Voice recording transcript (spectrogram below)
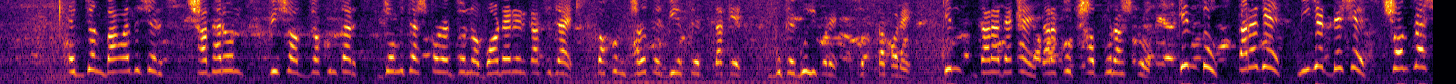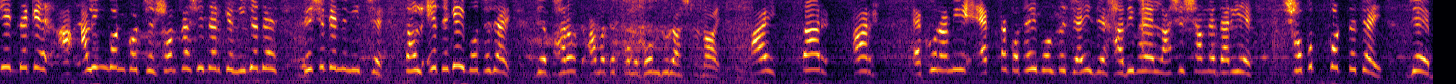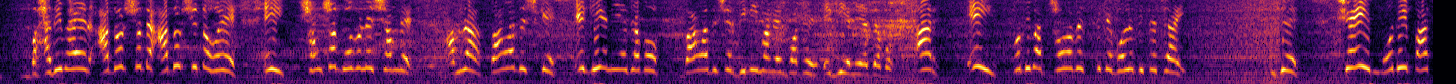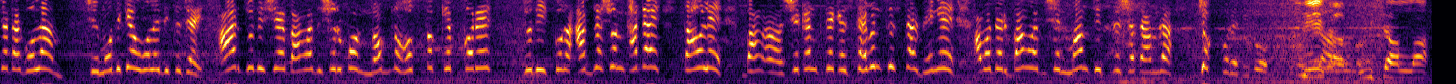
একজন বাংলাদেশের সাধারণ কৃষক যখন তার জমি চাষ করার জন্য বর্ডারের কাছে যায়, তখন ভারতের বিএসএফ তাকে বুকে গুলি করে হত্যা করে। কিন্তু তারা দেখায় তারা খুব সভ্য রাষ্ট্র। কিন্তু তারা যে নিজের দেশে সন্ত্রাসীদেরকে আলিঙ্গন করছে, সন্ত্রাসীদেরকে নিজেদের দেশে টেনে নিচ্ছে, তাহলে এ থেকেই বোঝা যায় যে ভারত আমাদের কোনো বন্ধু রাষ্ট্র নয়। আই তার আর এখন আমি একটা কথাই বলতে চাই যে হাদি ভাইয়ের লাশের সামনে দাঁড়িয়ে শপথ করতে চাই যে হাদি ভাইয়ের আদর্শতে আদর্শিত হয়ে এই সংসদ ভবনের সামনে আমরা বাংলাদেশকে এগিয়ে নিয়ে যাব, বাংলাদেশের বিনিময়ের পথে এগিয়ে নিয়ে যাব। আর এই প্রতিবাদ সমাবেশ থেকে বলে দিতে চাই যে সেই মোদি পাঁচাটা গোলাম সেই মোদিকেও বলে দিতে চাই। আর যদি সে বাংলাদেশের উপর নগ্ন হস্তক্ষেপ করে যদি কোনো আগ্রাসন খাটায় তাহলে সেখান থেকে সেভেন সিস্টার ভেঙে আমাদের বাংলাদেশের মানচিত্রের সাথে আমরা চোখ করে দিব। ইনশাআল্লাহ।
